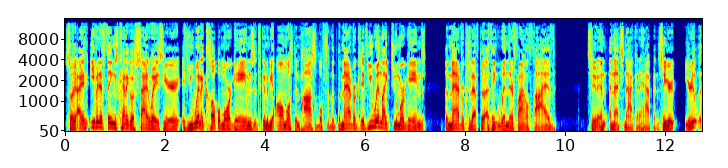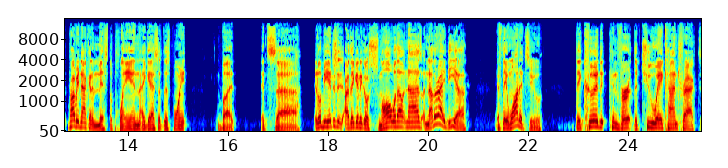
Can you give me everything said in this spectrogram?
So I, even if things kind of go sideways here, if you win a couple more games, it's going to be almost impossible for the, the Mavericks. If you win like two more games, the Mavericks would have to, I think, win their final five to, and, and that's not going to happen. So you're you're probably not going to miss the play-in, I guess, at this point. But it's uh, it'll be interesting. Are they going to go small without Naz? Another idea, if they wanted to, they could convert the two-way contract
